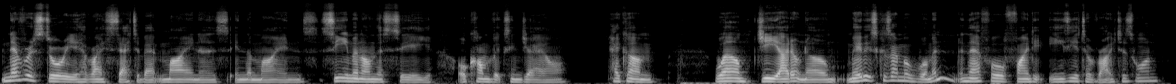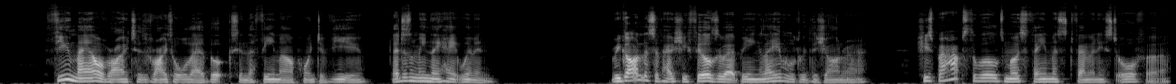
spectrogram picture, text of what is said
Never a story have I set about miners in the mines, seamen on the sea, or convicts in jail. Heck, um, well, gee, I don't know. Maybe it's because I'm a woman and therefore find it easier to write as one. Few male writers write all their books in the female point of view. That doesn't mean they hate women. Regardless of how she feels about being labelled with the genre, she's perhaps the world's most famous feminist author,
